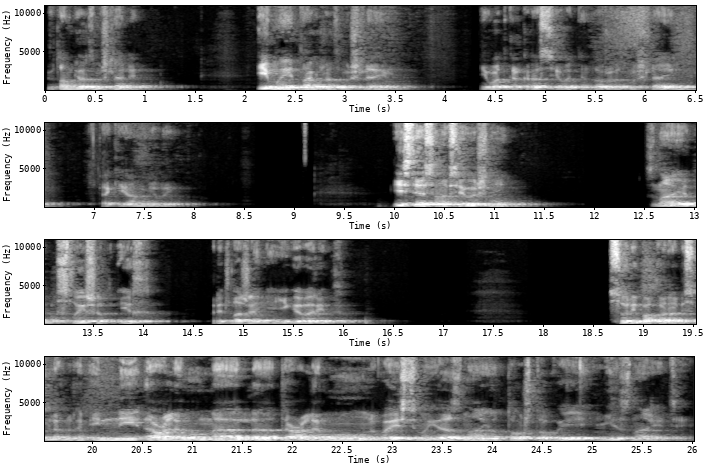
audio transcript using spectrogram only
И вот ангелы размышляли. И мы также размышляем. И вот как раз сегодня тоже размышляем, как и ангелы. Естественно, Всевышний знает, слышит их предложение и говорит. Сури Бакара, бисмиллахиррахманиррахим, «Инни а'ламу ма ла та'ламун». Воистину, я знаю то, что вы не знаете.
